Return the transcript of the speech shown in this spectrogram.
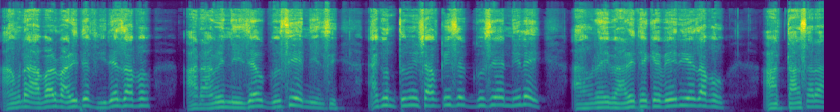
আমরা আবার বাড়িতে ফিরে যাব। আর আমি নিজেও গুছিয়ে নিয়েছি। এখন তুমি সবকিছু গুছিয়ে নিলেই আমরা এই বাড়ি থেকে বেরিয়ে যাব। আর তাছাড়া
